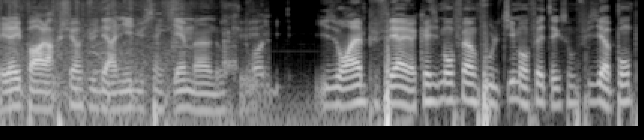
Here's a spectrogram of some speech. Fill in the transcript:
Et là il part à la recherche du dernier, du cinquième. Hein, donc ils ont rien pu faire. Il a quasiment fait un full team en fait avec son fusil à pompe.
